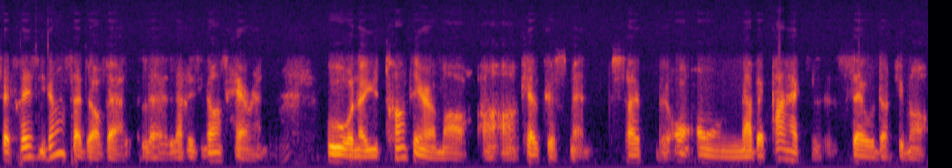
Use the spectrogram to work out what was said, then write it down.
Cette résidence à Dorval, la, la résidence Heron, où on a eu 31 morts en, en quelques semaines, ça, on n'avait pas accès aux documents.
